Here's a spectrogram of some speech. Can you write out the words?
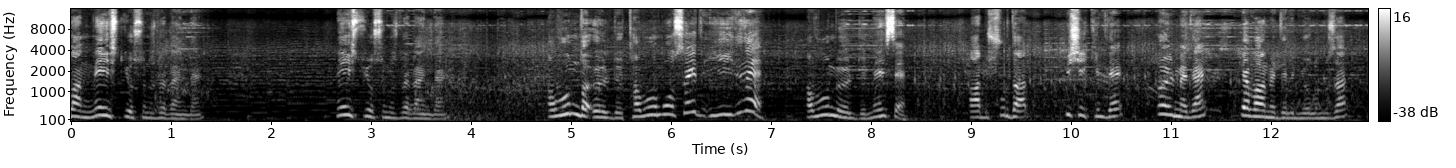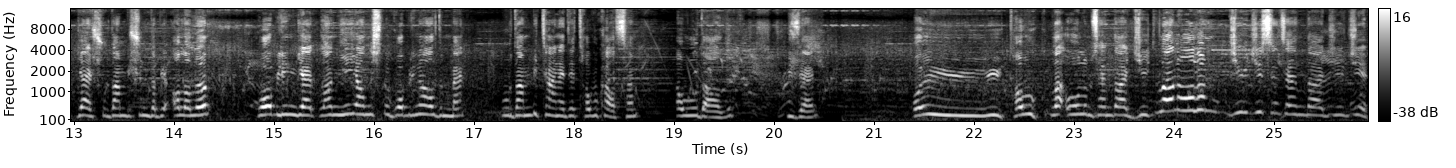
Lan ne istiyorsunuz be benden? Ne istiyorsunuz be benden? Tavuğum da öldü. Tavuğum olsaydı iyiydi de. Tavuğum öldü. Neyse. Abi şurada bir şekilde ölmeden devam edelim yolumuza. Gel şuradan bir şunu da bir alalım. Goblin gel. Lan niye yanlışlıkla Goblin'i aldım ben? Buradan bir tane de tavuk alsam. Tavuğu da aldık. Güzel. Oy tavuk. La oğlum sen daha civciv. Lan oğlum civcivsin sen daha civciv.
